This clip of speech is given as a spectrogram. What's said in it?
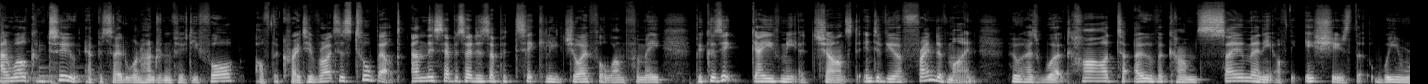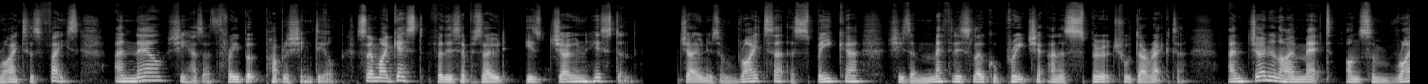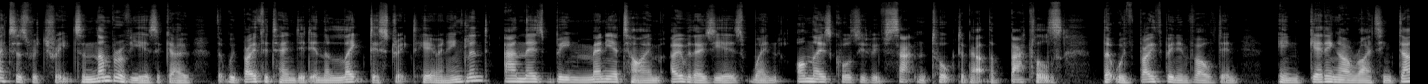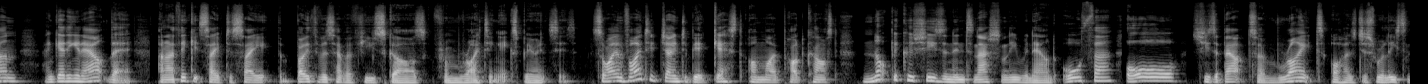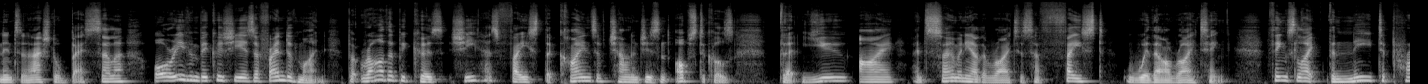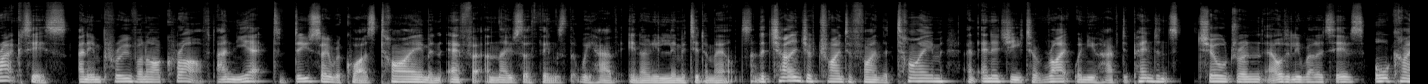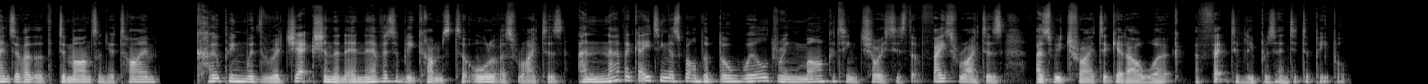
and welcome to episode 154 of the Creative Writers Toolbelt. And this episode is a particularly joyful one for me because it gave me a chance to interview a friend of mine who has worked hard to overcome so many of the issues that we writers face. And now she has a three book publishing deal. So, my guest for this episode is Joan Histon. Joan is a writer, a speaker, she's a Methodist local preacher, and a spiritual director. And Joan and I met on some writers' retreats a number of years ago that we both attended in the Lake District here in England. And there's been many a time over those years when on those courses we've sat and talked about the battles that we've both been involved in in getting our writing done and getting it out there. And I think it's safe to say that both of us have a few scars from writing experiences. So I invited Joan to be a guest on my podcast, not because she's an internationally renowned author, or she's about to write, or has just released an international bestseller, or even because she is a friend of mine, but rather because she has faced the kinds of challenges and obstacles that you, I, and so many other writers have faced with our writing. Things like the need to practice and improve on our craft, and yet to do so requires time and effort, and those are things that we have in only limited amounts. The challenge of trying to find the time and energy to write when you have dependents, children, elderly relatives, all kinds of other demands on your time, coping with the rejection that inevitably comes to all of us writers, and navigating as well the bewildering marketing choices that face writers as we try to get our work effectively presented to people.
